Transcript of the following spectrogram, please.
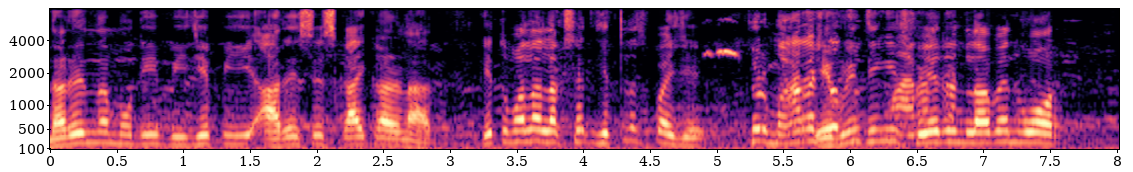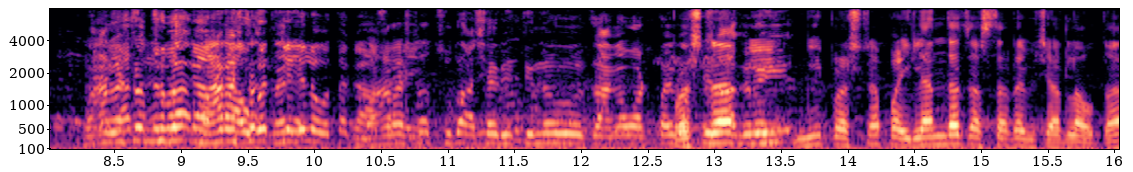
नरेंद्र मोदी बी जे पी आर एस एस काय करणार हे तुम्हाला लक्षात घेतलंच पाहिजे. Everything is fair in love and war महाराष्ट्रात सुद्धा महाराष्ट्रात का? महाराष्ट्रात सुद्धा अशा रीतीनं जागा वाटपाय प्रश्न मी मी प्रश्न पहिल्यांदाच असताना विचारला होता.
